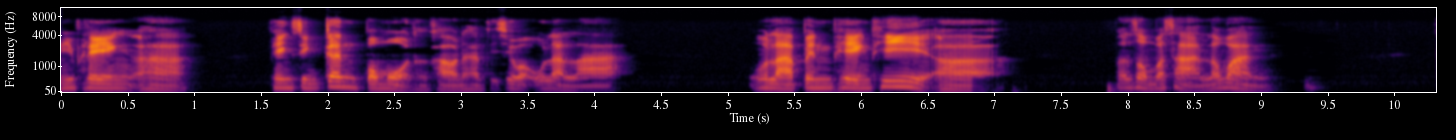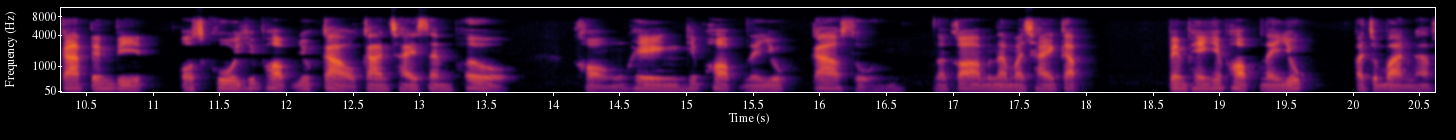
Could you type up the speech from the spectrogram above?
มีเพลงเพลงซิงเกิลโปรโมทของเขานะครับ ที่ชื่อว่า Ooh La La Ooh La La เป็นเพลงที่อ่าผสมผสานระหว่าง การเป็น beat old school ฮิปฮอปยุคเก่าการใช้ sample ของเพลงฮิปฮอปในยุค 90 แล้วก็นำมาใช้กับเป็นเพลงฮิปฮอปในยุคปัจจุบันนะครับ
